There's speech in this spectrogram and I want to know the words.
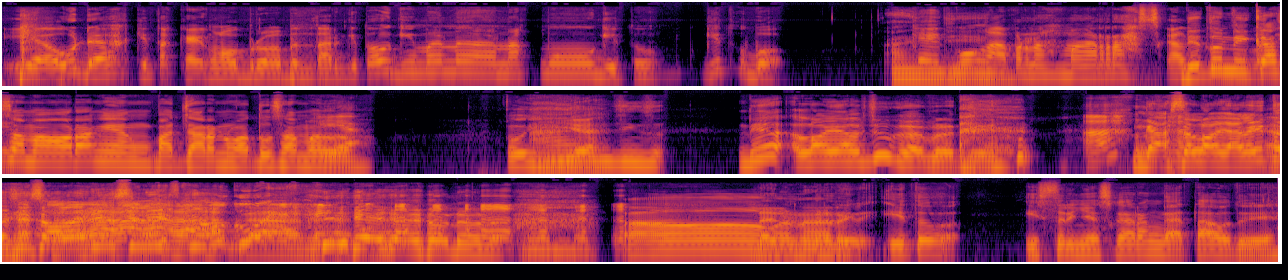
ya udah kita kayak ngobrol bentar gitu. Oh gimana anakmu gitu. Gitu, Bo. Kayak gue Anjing. nggak pernah marah sekali. Dia tuh nikah sama orang yang pacaran waktu sama lo. Iya. Oh iya. Anjing. Dia loyal juga berarti ya? Ah? Nggak seloyal itu sih soalnya dia selingkuh. Sama gue. Iya, iya, udah, udah. Oh, Dan menarik. itu istrinya sekarang nggak tahu tuh ya?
